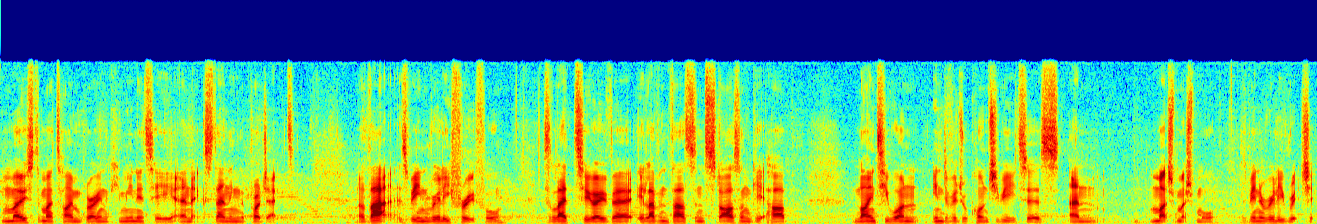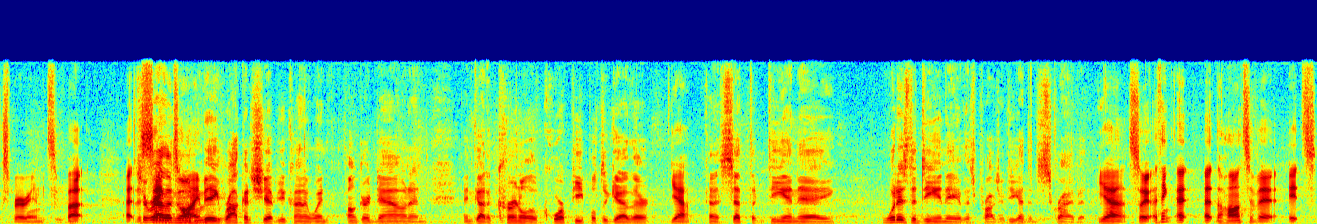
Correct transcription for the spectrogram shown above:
most of my time growing the community and extending the project. Now that has been really fruitful. It's led to over 11,000 stars on GitHub, 91 individual contributors, and much, much more. It's been a really rich experience, but at the so same rather than going big rocket ship, you kind of went hunkered down and, and got a kernel of core people together. Yeah. Kind of set the DNA. What is the DNA of this project? You got to describe it. Yeah, so I think at, at the heart of it, it's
